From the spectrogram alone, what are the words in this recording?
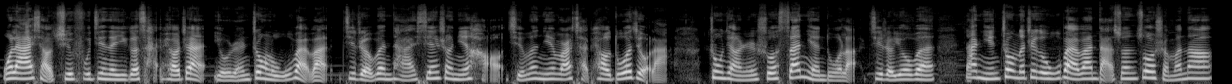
我俩小区附近的一个彩票站，有人中了五百万。记者问他：“先生您好，请问您玩彩票多久啦？”中奖人说：“三年多了。”记者又问：“那您中的这个五百万打算做什么呢？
